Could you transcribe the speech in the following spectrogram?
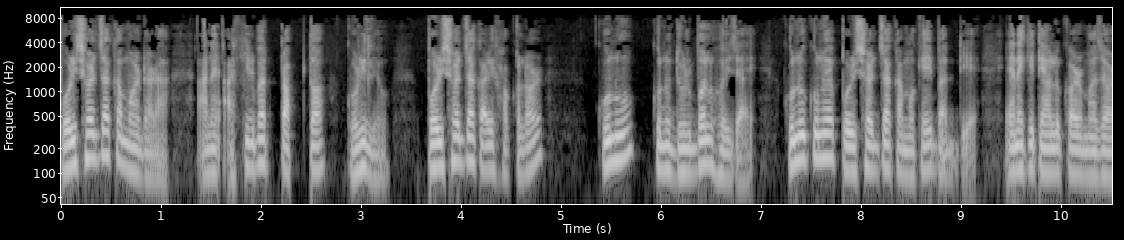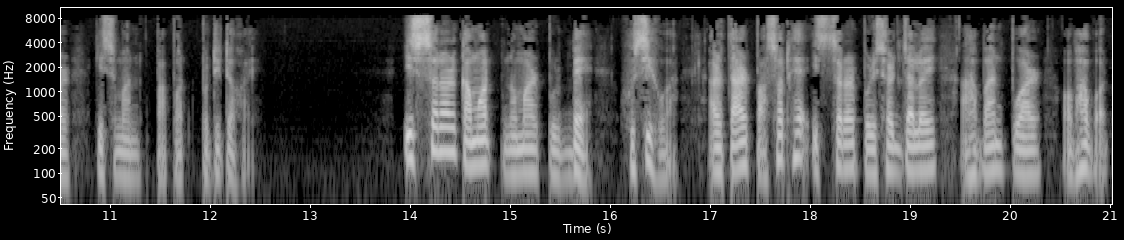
পৰিচৰ্যা কামৰ দ্বাৰা আনে আশীৰ্বাদ প্ৰাপ্ত কৰিলেও পৰিচৰ্যাকাৰীসকলৰ কোনো কোনো দুৰ্বল হৈ যায় কোনো কোনোৱে পৰিচৰ্যা কামকেই বাদ দিয়ে। এনেকে তেওঁলোকৰ মাজৰ কিছুমান পাপত পতিত হয়। ঈশ্বৰৰ কামত নমাৰ পূৰ্বে সূচী হোৱা আৰু তাৰ পাছতহে ঈশ্বৰৰ পৰিচৰ্যালৈ আহান পোৱাৰ অভাৱত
